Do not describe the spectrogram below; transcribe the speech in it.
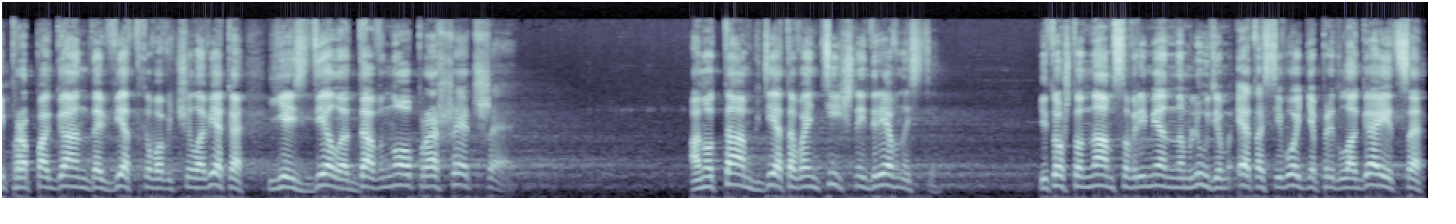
и пропаганда ветхого человека есть дело давно прошедшее – оно там где-то в античной древности. И то, что нам, современным людям, это сегодня предлагается,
